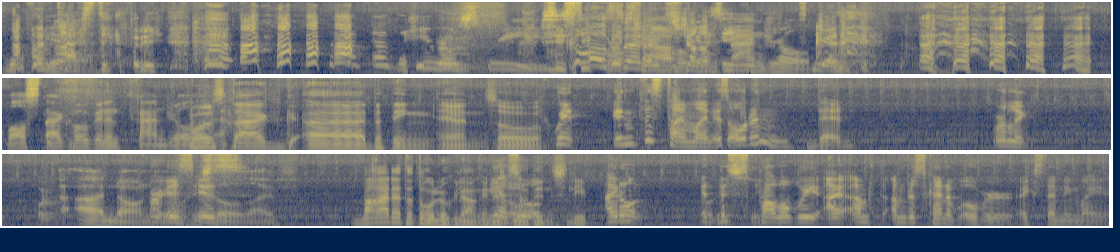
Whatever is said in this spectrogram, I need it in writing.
the Fantastic Three. the Heroes Three. Si Close Secret enough. Church, tsaka Hogun si... Fandral. Yeah. Volstagg, Hogun, and Fandral. Volstagg, uh, the thing, and so Wait, in this timeline, is Odin dead? Or like, Uh, no, no, Or no. he's is- still alive. baka natutulog lang in Yeah, his so- Odin sleep. I don't. Odin this is probably. I, I'm. I'm just kind of overextending my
